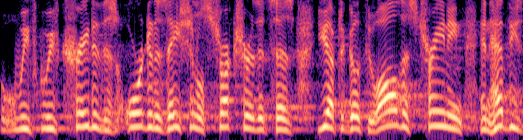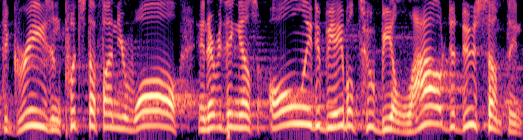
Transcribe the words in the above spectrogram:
We've, we've created this organizational structure that says you have to go through all this training and have these degrees and put stuff on your wall and everything else only to be able to be allowed to do something.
